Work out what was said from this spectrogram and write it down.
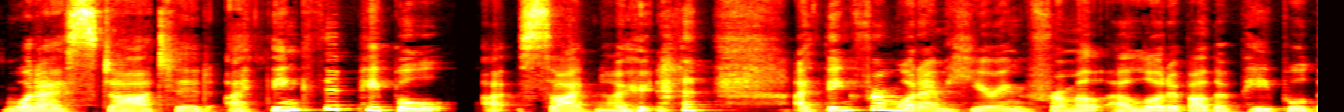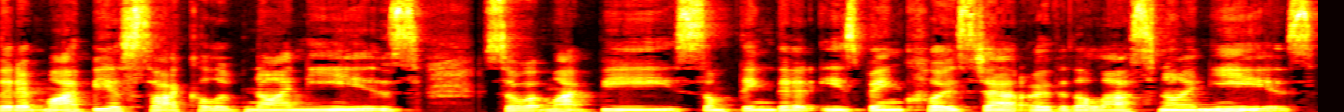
what I started, I think that people, uh, side note, I think from what I'm hearing from a, a, lot of other people that it might be a cycle of nine years. So it might be something that is being closed out over the last nine years.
